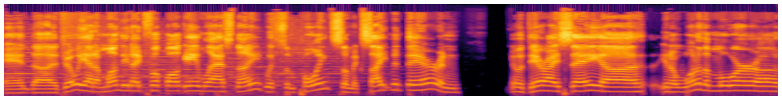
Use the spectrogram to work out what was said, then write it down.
And uh, Joey had a Monday night football game last night with some points, some excitement there, and you know, dare I say, uh, you know, one of the more uh,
